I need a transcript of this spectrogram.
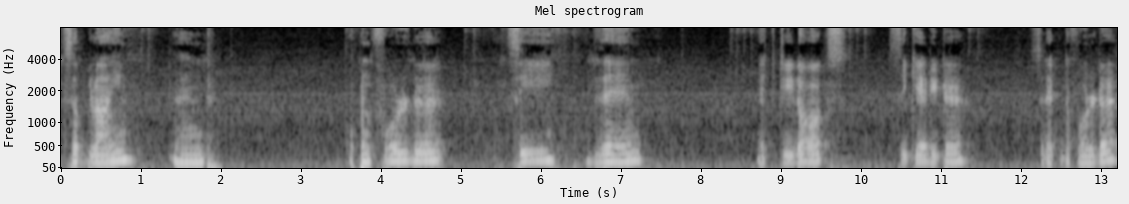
sublime and open folder C XAMPP htdocs CK editor select the folder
